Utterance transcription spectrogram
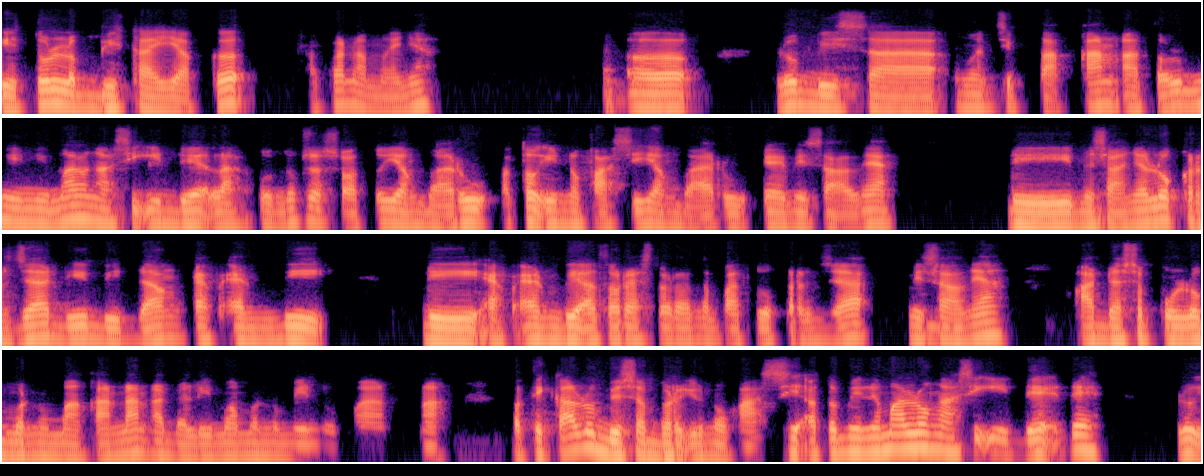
itu lebih kayak ke apa namanya uh, lu bisa menciptakan atau lu minimal ngasih ide lah untuk sesuatu yang baru atau inovasi yang baru kayak misalnya di misalnya lu kerja di bidang F&B di F&B atau restoran tempat lu kerja misalnya ada 10 menu makanan, ada 5 menu minuman. Nah, ketika lu bisa berinovasi atau minimal lu ngasih ide deh, lu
